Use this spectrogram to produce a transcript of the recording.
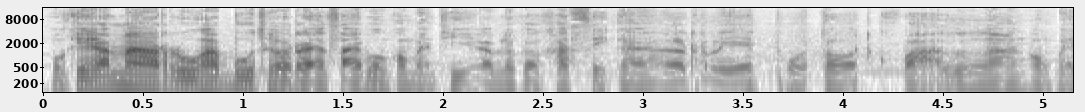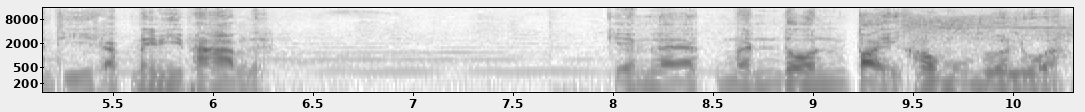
โอเคครับ มารู้ครับบูเทอร์แรนซ้ายบนของแผนที่ครับ แล้วก็คลาสสิกนะเรสโพตอสขวาล่างของแผนที่ครับ ไม่มีภาพเลย เกมแรกเหมือนโดนต่อยเข้ามุมรัวๆ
